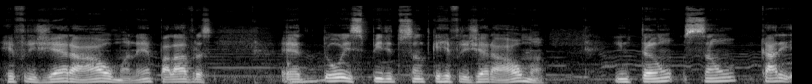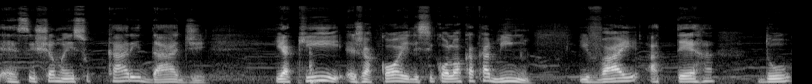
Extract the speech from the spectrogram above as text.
refrigera a alma, né? Palavras é, do Espírito Santo que refrigera a alma. Então são é, se chama isso caridade. E aqui Jacó ele se coloca a caminho e vai à terra do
